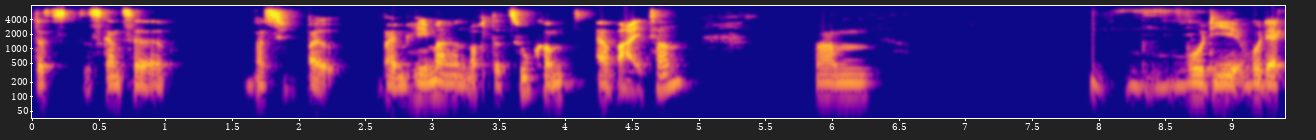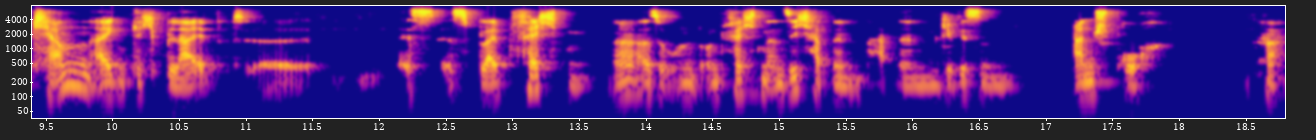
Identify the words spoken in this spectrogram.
das, das Ganze, was bei, beim HEMA noch dazukommt, erweitern. Ähm, wo, die, wo der Kern eigentlich bleibt, äh, es, es bleibt Fechten. Ne? Also und, und Fechten an sich hat einen, hat einen gewissen Anspruch ha,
